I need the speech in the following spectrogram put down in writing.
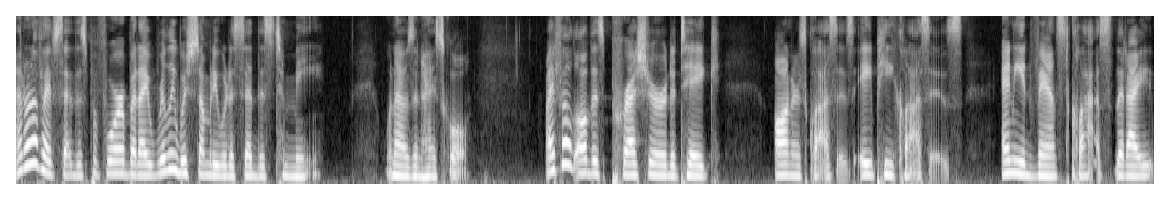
I don't know if I've said this before, but I really wish somebody would have said this to me when I was in high school. I felt all this pressure to take honors classes, AP classes, any advanced class that I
